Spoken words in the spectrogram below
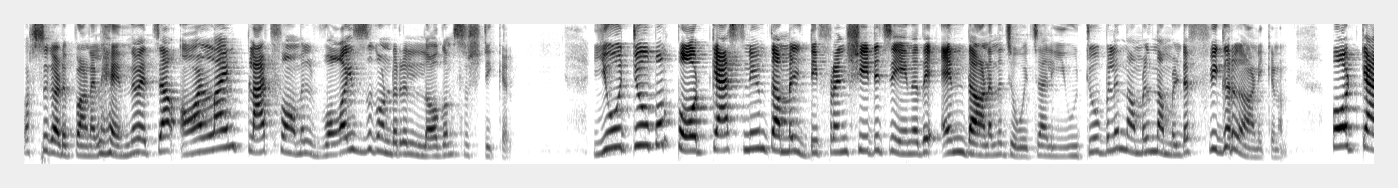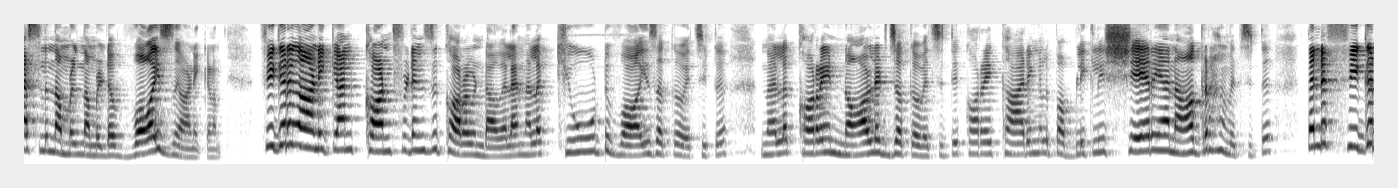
കുറച്ച് കടുപ്പാണല്ലേ? എന്ന് വെച്ചാൽ ഓൺലൈൻ പ്ലാറ്റ്ഫോമിൽ വോയിസ് കൊണ്ടൊരു ലോകം സൃഷ്ടിക്കൽ. യൂട്യൂബും പോഡ്കാസ്റ്റിനെയും തമ്മിൽ ഡിഫറൻഷ്യേറ്റ് ചെയ്യുന്നത് എന്താണെന്ന് ചോദിച്ചാൽ യൂട്യൂബിൽ നമ്മൾ നമ്മളുടെ ഫിഗർ കാണിക്കണം. പോഡ്കാസ്റ്റിൽ നമ്മൾ നമ്മളുടെ വോയിസ് കാണിക്കണം. ഫിഗർ കാണിക്കാൻ കോൺഫിഡൻസ് കുറവുണ്ടാവും അല്ലെ? നല്ല ക്യൂട്ട് വോയിസ് ഒക്കെ വെച്ചിട്ട് നല്ല കുറേ നോളജ് ഒക്കെ വെച്ചിട്ട് കുറേ കാര്യങ്ങൾ പബ്ലിക്കലി ഷെയർ ചെയ്യാൻ ആഗ്രഹം വെച്ചിട്ട് തന്റെ ഫിഗർ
